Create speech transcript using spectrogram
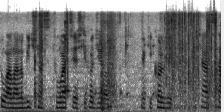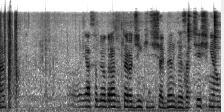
Tu analogiczna sytuacja, jeśli chodzi o jakiekolwiek ciasta. Ja sobie od razu te rodzinki dzisiaj będę zacieśniał.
